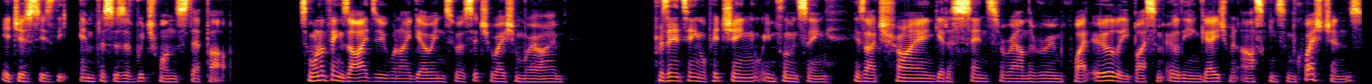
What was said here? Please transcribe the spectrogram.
It just is the emphasis of which ones step up. So one of the things I do when I go into a situation where I'm presenting or pitching or influencing is I try and get a sense around the room quite early by some early engagement, asking some questions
